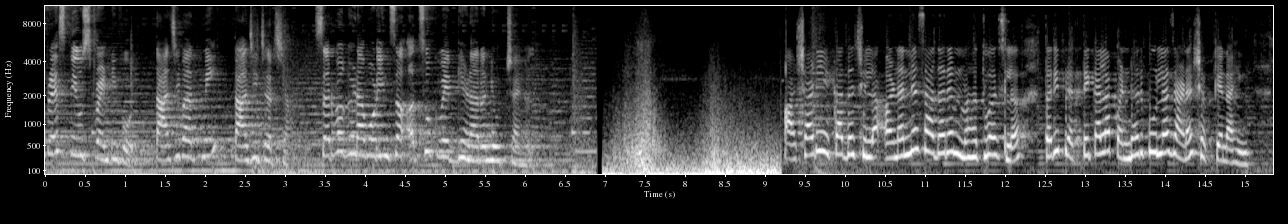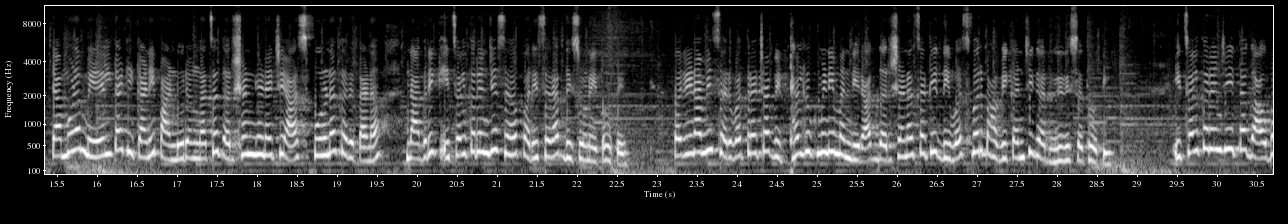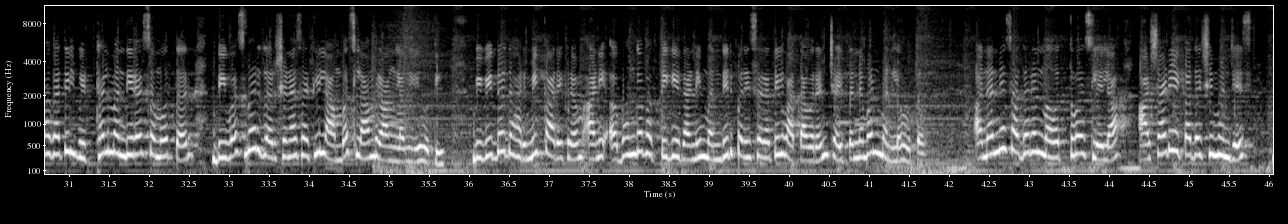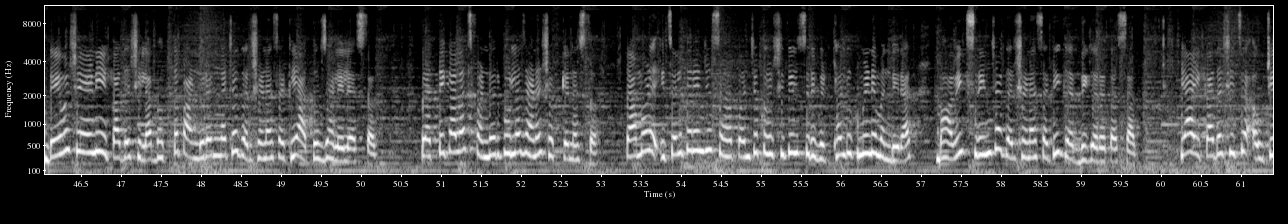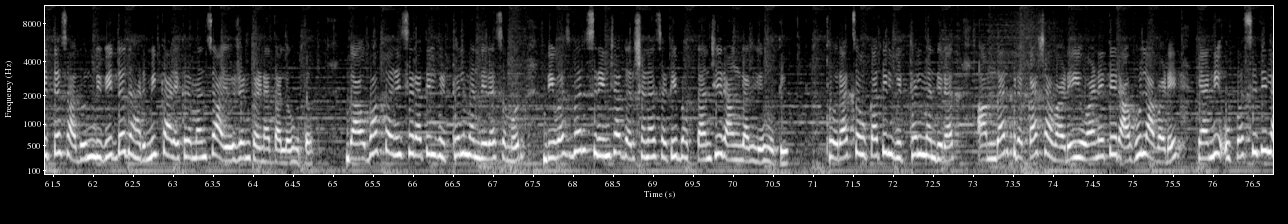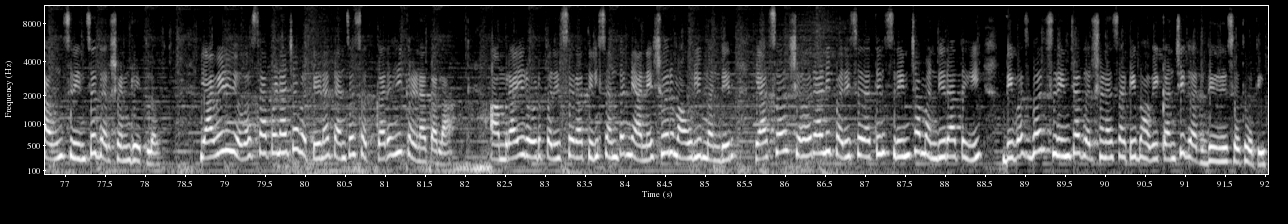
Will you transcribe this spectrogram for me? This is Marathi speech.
Express news twenty four. ताजी बातमी ताजी चर्चा. सर्व घडामोडींचा अचूक वेध घेणारं न्यूज चॅनल. आषाढी एकादशीला अनन्यसाधारण महत्त्व असलं तरी प्रत्येकाला पंढरपूरला जाणं शक्य नाही. त्यामुळं मिळेल त्या ठिकाणी पांडुरंगाचं दर्शन घेण्याची आस पूर्ण करताना नागरिक इचलकरंजीसह परिसरात दिसून येत होते. परिणामी सर्वत्रच्या विठ्ठल रुक्मिणी मंदिरात दर्शनासाठी दिवसभर भाविकांची गर्दी दिसत होती. इचलकरंजी इथं गावभागातील विठ्ठल मंदिरासमोर तर दिवसभर दर्शनासाठी लांबच लांब रांग लागली होती. विविध धार्मिक कार्यक्रम आणि अभंग भक्तिगीतांनी मंदिर परिसरातील वातावरण चैतन्यवन बनलं होतं. अनन्यसाधारण महत्त्व असलेल्या आषाढी एकादशी म्हणजेच देवशयनी एकादशीला भक्त पांडुरंगाच्या दर्शनासाठी आतुर झालेले असतात. प्रत्येकालाच पंढरपूरला जाणं शक्य नसतं. त्यामुळे इचलकरंजीसह पंचक्रोशीतील श्री विठ्ठल रुक्मिणी मंदिरात भाविक श्रींच्या दर्शनासाठी गर्दी करत असतात. या एकादशीचं औचित्य साधून विविध धार्मिक कार्यक्रमांचं आयोजन करण्यात आलं होतं. गावभाग परिसरातील विठ्ठल मंदिरासमोर दिवसभर श्रींच्या दर्शनासाठी भक्तांची रांग लागली होती. थोरात चौकातील विठ्ठल मंदिरात आमदार प्रकाश आवाडे युवा नेते राहुल आवाडे यांनी उपस्थिती लावून श्रींचं दर्शन घेतलं. यावेळी व्यवस्थापनाच्या वतीनं त्यांचा सत्कारही करण्यात आला. आमराई रोड परिसरातील संत ज्ञानेश्वर माऊली मंदिर यासह शहर आणि परिसरातील श्रींच्या मंदिरातही दिवसभर श्रींच्या दर्शनासाठी भाविकांची गर्दी दिसत होती.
